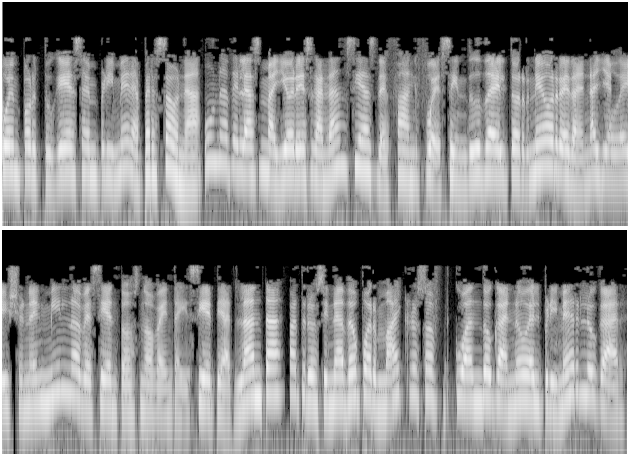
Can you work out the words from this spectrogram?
o en portugués en primera persona, una de las mayores ganancias de Fang fue sin duda el torneo Red Annihilation en 1997 Atlanta, patrocinado por Microsoft cuando ganó el primer lugar.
